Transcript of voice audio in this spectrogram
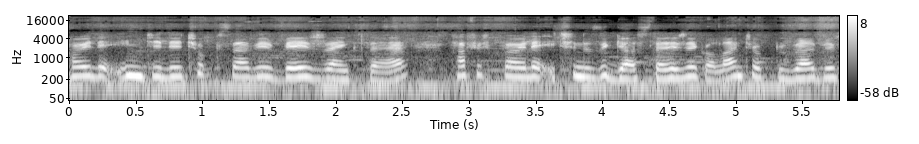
Şöyle incili çok güzel bir bej renkte. Hafif böyle içinizi gösterecek olan çok güzel bir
